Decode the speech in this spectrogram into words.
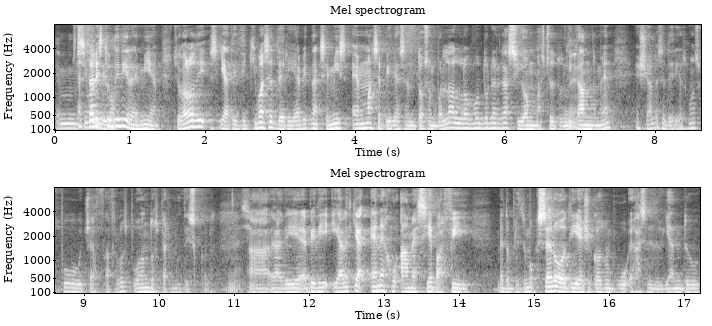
Ε, Θέλεις την ηρεμία. Και το ότι για τη δική μας εταιρεία, επειδή να εμείς δεν μας επηρέασε τόσο πολλά λόγω των εργασιών μας και του τι ναι. κάνουμε, έχει άλλες εταιρείες όμω που και ανθρώπους που όντως παίρνουν δύσκολα. Ναι, Α, δηλαδή, επειδή η αλήθεια δεν έχω άμεση επαφή με τον πληθυσμό, ξέρω ότι έχει κόσμο που έχασε τη δουλειά του.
